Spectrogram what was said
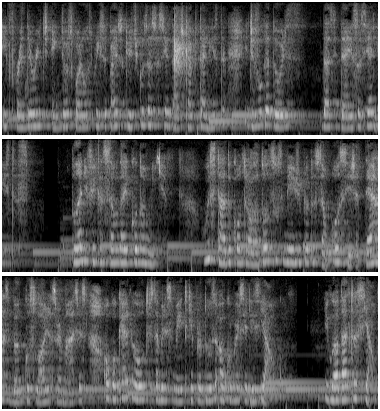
e Friedrich Engels foram os principais críticos da sociedade capitalista e divulgadores das ideias socialistas. Planificação da economia. O Estado controla todos os meios de produção, ou seja, terras, bancos, lojas, farmácias ou qualquer outro estabelecimento que produza ou comercialize algo. Igualdade social.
